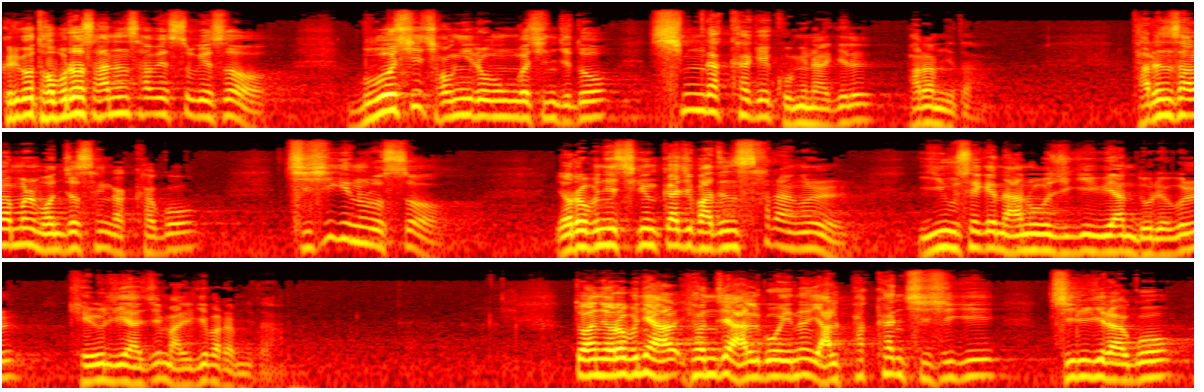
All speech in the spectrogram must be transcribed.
그리고 더불어 사는 사회 속에서 무엇이 정의로운 것인지도 심각하게 고민하길 바랍니다. 다른 사람을 먼저 생각하고 지식인으로서 여러분이 지금까지 받은 사랑을 이웃에게 나누어 주기 위한 노력을 게을리하지 말기 바랍니다. 또한 여러분이 알- 현재 알고 있는 얄팍한 지식이 진리라고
